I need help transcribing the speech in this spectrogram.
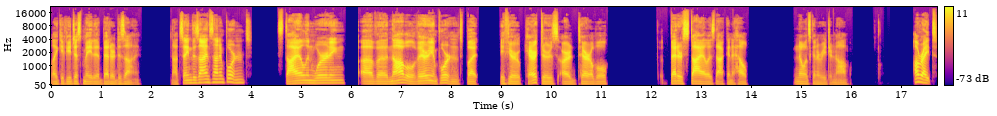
like if you just made a better design. Not saying design's not important. Style and wording of a novel very important, but if your characters are terrible, better style is not going to help. No one's going to read your novel. All right.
